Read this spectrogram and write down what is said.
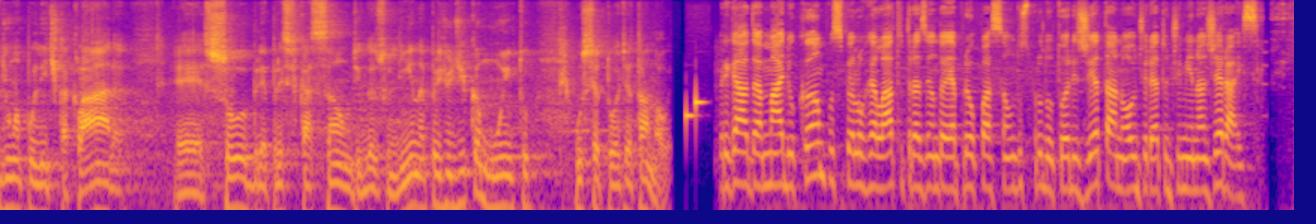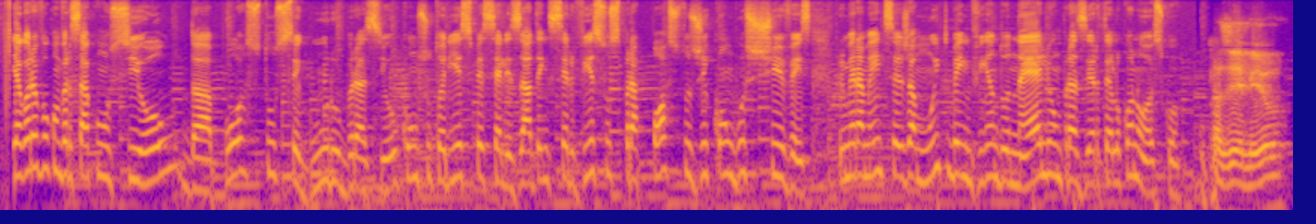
de uma política clara é, sobre a precificação de gasolina prejudica muito o setor de etanol. Obrigada, Mário Campos, pelo relato trazendo aí a preocupação dos produtores de etanol direto de Minas Gerais. E agora eu vou conversar com o CEO da Posto Seguro Brasil, consultoria especializada em serviços para postos de combustíveis. Primeiramente, seja muito bem-vindo, Nélio, um prazer tê-lo conosco. O prazer é meu.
